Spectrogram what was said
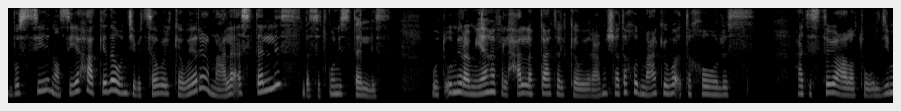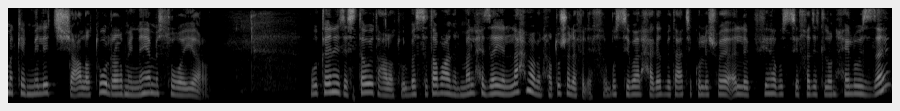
بصي نصيحة كده وانتي بتسوي الكوارع معلقة استلس بس تكوني استلس وتقومي رمياها في الحلة بتاعة الكوارع مش هتاخد معاكي وقت خالص هتستوي على طول دي ما كملتش على طول رغم ان هي مش صغيرة وكانت استوت على طول بس طبعا الملح زي اللحمة بنحطوش إلا في الآخر. بصي بقى الحاجات بتاعتي كل شوية أقلب فيها بصي خدت لون حلو إزاي؟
